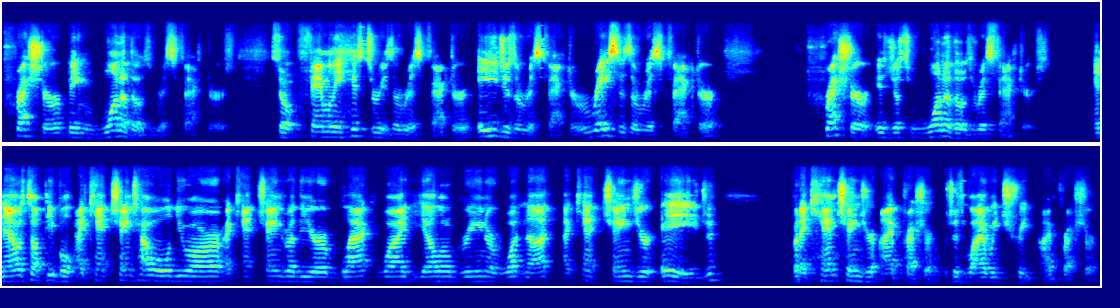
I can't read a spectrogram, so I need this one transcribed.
pressure being one of those risk factors. So, family history is a risk factor, age is a risk factor, race is a risk factor. Pressure is just one of those risk factors. And I always tell people, I can't change how old you are. I can't change whether you're black, white, yellow, green, or whatnot. I can't change your age, but I can change your eye pressure, which is why we treat eye pressure.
